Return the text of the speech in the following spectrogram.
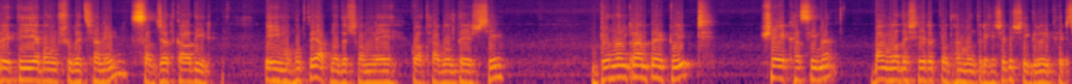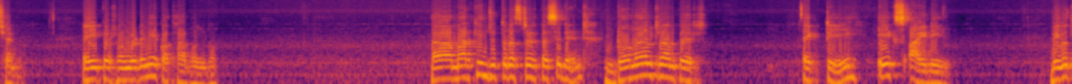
প্রীতি এবং শুভেচ্ছা নিন সজ্জাদ কাদির। এই মুহূর্তে আপনাদের সামনে কথা বলতে এসছি। ডোনাল্ড ট্রাম্পের টুইট, শেখ হাসিনা বাংলাদেশের প্রধানমন্ত্রী হিসেবে শীঘ্রই ফিরছেন। এই প্রসঙ্গটি নিয়ে কথা বলব। মার্কিন যুক্তরাষ্ট্রের প্রেসিডেন্ট ডোনাল্ড ট্রাম্পের একটি এক্স আইডি। বিগত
